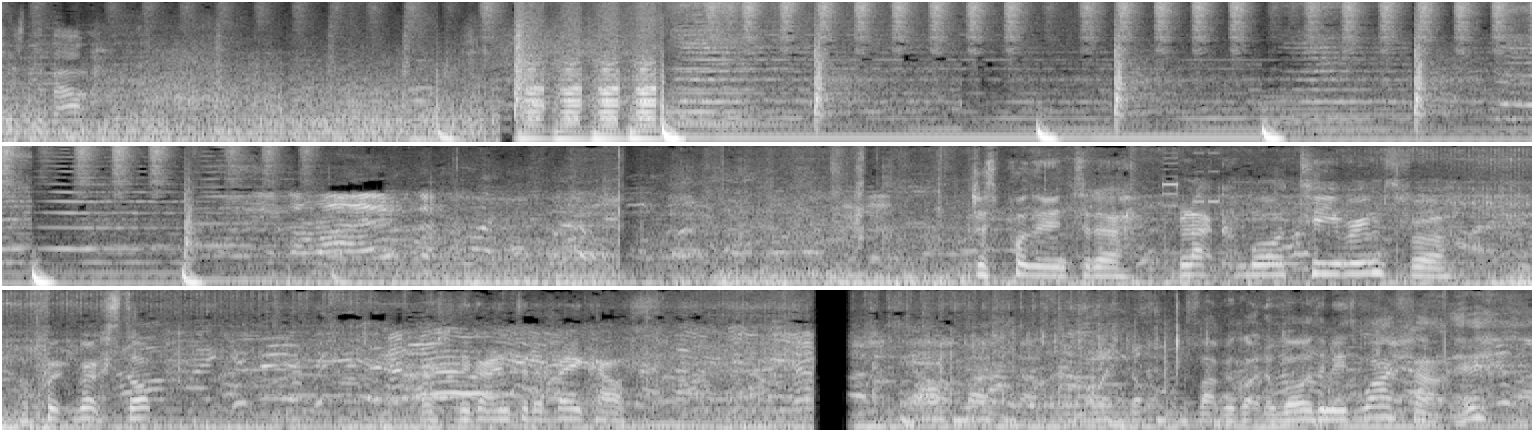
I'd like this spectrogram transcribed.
just about. Just pulling into the Blackmore tea rooms for a quick rest stop. Actually going to the bakehouse. Looks like we've got the world and his wife out here.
